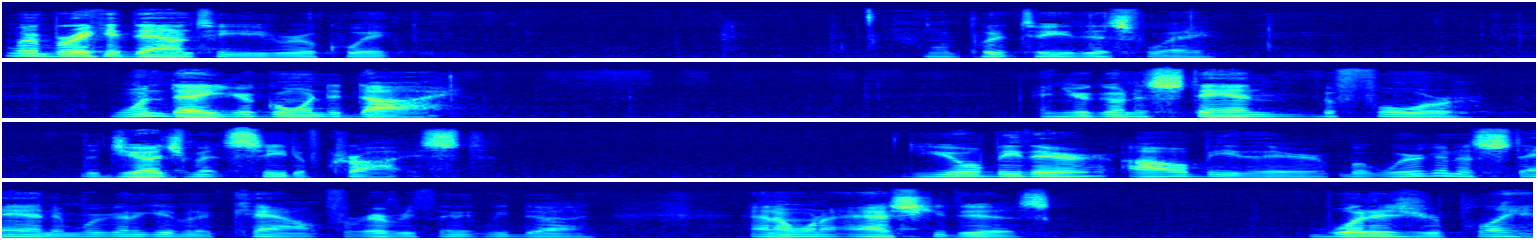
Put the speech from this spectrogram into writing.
I'm going to break it down to you real quick. I'm going to put it to you this way. One day you're going to die, and you're going to stand before the judgment seat of Christ. You'll be there, I'll be there, but we're going to stand and we're going to give an account for everything that we've done. And I want to ask you this what is your plan?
